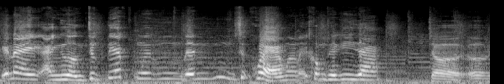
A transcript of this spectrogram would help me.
Cái này ảnh hưởng trực tiếp đến sức khỏe mà lại không thấy ghi ra. Trời ơi.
